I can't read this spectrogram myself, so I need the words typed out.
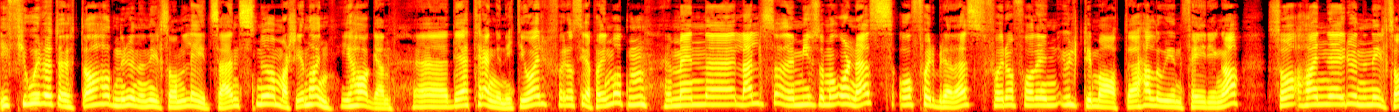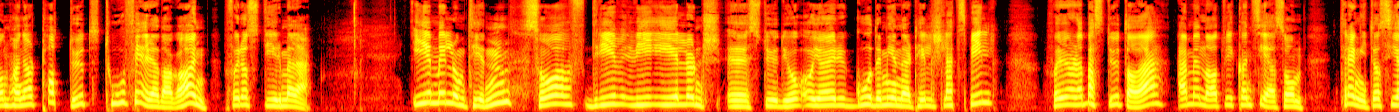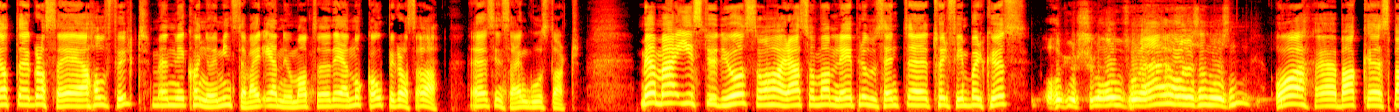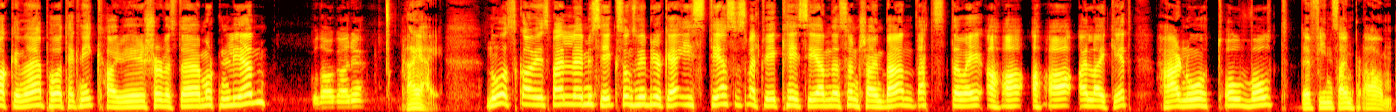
I fjor vet du, da hadde Rune Nilsson leid seg en snømaskin han, i hagen. Eh, Det trenger han ikke i år, for å si det på den måten, men eh, lell så er det mye som må ordnes og forberedes for å få den ultimate halloween-feiringa, så han Rune Nilsson han har tatt ut to feriedager han, for å styre med det. I mellomtiden så driver vi i lunsjstudio og gjør gode miner til slett spill, for å gjøre det beste ut av det. Jeg mener at vi kan si det sånn, trenger ikke å si at glasset er halvfullt, men vi kan jo i minste være enige om at det er noe oppi glasset, da. Det syns jeg er en god start. Med meg i studio så har jeg som vanlig produsent eh, Torfinn Borchhus. Og gudskjelov for deg, Are Sendosen. Og eh, bak spakene på teknikk har vi sjølveste Morten Lyen. God dag, Are. Hei, hei. Nå skal vi spille musikk sånn som vi bruker. I sted så spilte vi Casey and the Sunshine Band. That's the way. Aha, aha, I like it. Her nå 12 volt. Det fins en plan.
